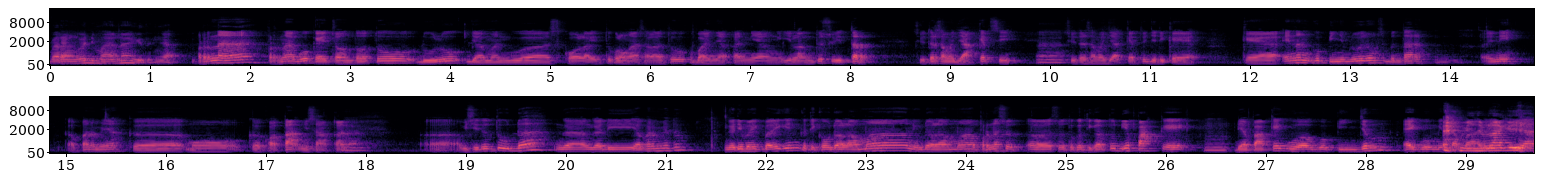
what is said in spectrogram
barang gue di mana? gitu. Nggak? Pernah pernah gue kayak contoh tuh dulu zaman gue sekolah itu kalau nggak salah tuh kebanyakan yang hilang tuh sweater. Sweater sama jaket sih. Nah. sweater sama jaket tuh jadi kayak kayak eh nan gue pinjem dulu dong sebentar. Ini apa namanya ke mau ke kota misalkan. Nah. Eh, abis itu tuh udah nggak nggak di apa namanya tuh nggak dibalik-balikin ketika udah lama nih udah lama. Pernah su- eh, suatu ketika tuh dia pakai dia pakai gua gua pinjem eh gua minta Hmm. Pinjem balik, lagi. Ya.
